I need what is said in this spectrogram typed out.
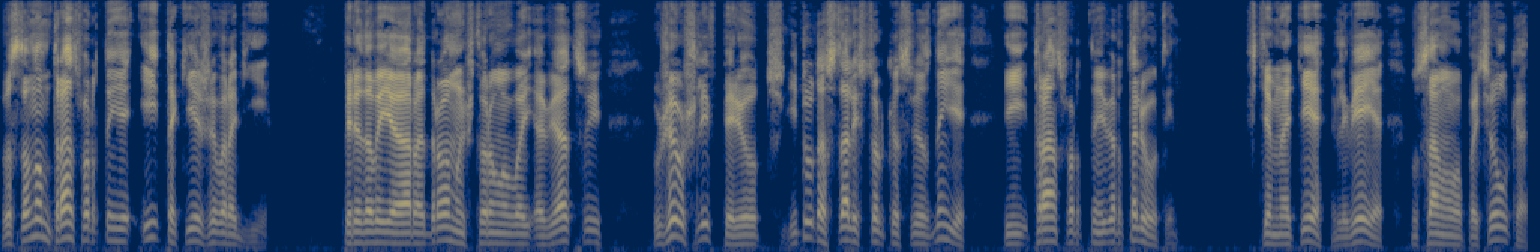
в основном транспортные и такие же воробьи. Передовые аэродромы штурмовой авиации уже ушли вперед, и тут остались только связные и транспортные вертолеты. В темноте, левее, у самого поселка,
